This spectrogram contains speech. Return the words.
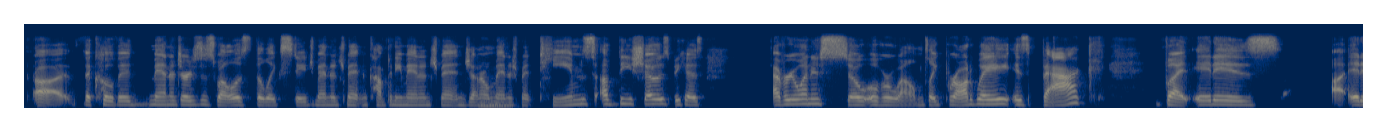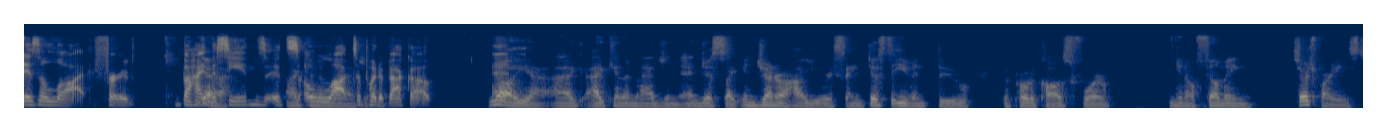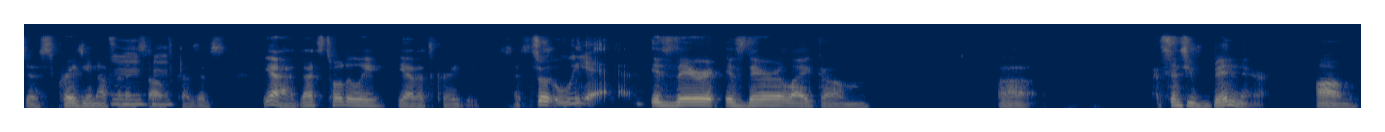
uh, the COVID managers as well as the like stage management and company management and general mm. management teams of these shows because everyone is so overwhelmed. Like Broadway is back, but it is uh, it is a lot for behind yeah, the scenes. It's a lot imagine. to put it back up. No, and, yeah, I I can imagine, and just like in general, how you were saying, just to even through the protocols for, you know, filming search party is just crazy enough in mm-hmm. itself because it's yeah that's totally yeah that's crazy. So Ooh, yeah. is there is there like um uh since you've been there um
